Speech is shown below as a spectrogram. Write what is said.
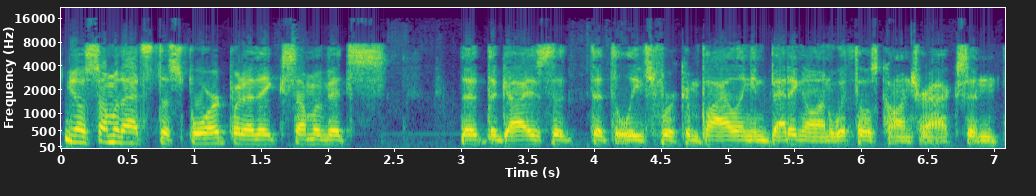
you know, some of that's the sport, but I think some of it's the, the guys that, that the Leafs were compiling and betting on with those contracts. And,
